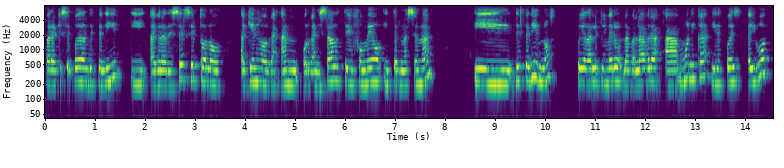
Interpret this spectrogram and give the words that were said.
para que se puedan despedir y agradecer, ¿cierto?, a, los, a quienes han organizado este FOMEO internacional y despedirnos. Voy a darle primero la palabra a Mónica y después a Igor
